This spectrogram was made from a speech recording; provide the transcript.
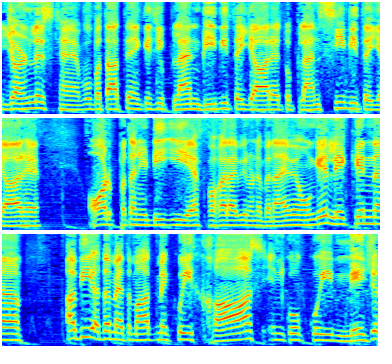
जर्नलिस्ट हैं, वो बताते हैं कि जी, प्लान बी भी तैयार है तो प्लान सी भी तैयार है। और पता नहीं डी ई एफ़ वगैरह भी उन्होंने बनाए हुए होंगे। लेकिन अभी अदम एतमाद में कोई खास इनको कोई मेजर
